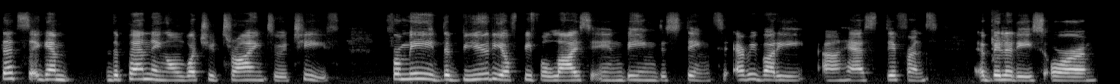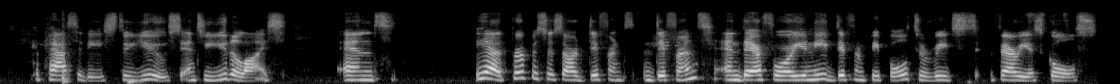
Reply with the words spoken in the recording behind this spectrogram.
That's again depending on what you're trying to achieve. For me the beauty of people lies in being distinct. Everybody uh, has different abilities or capacities to use and to utilize. And yeah purposes are different different and therefore you need different people to reach various goals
